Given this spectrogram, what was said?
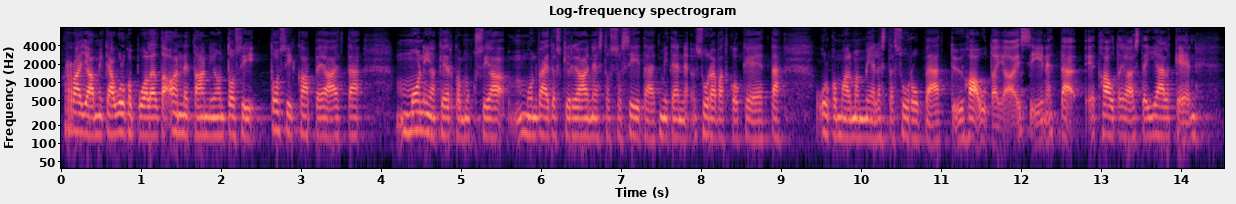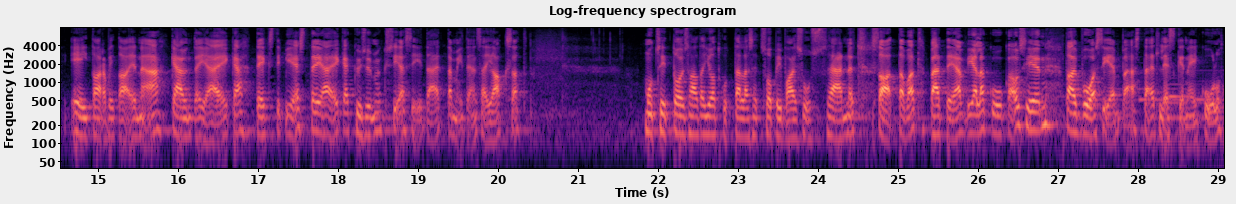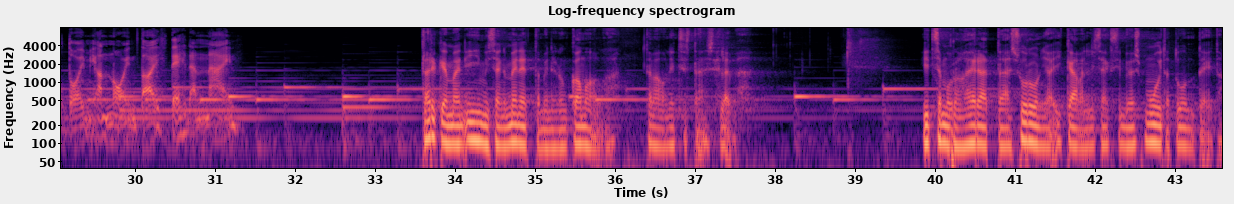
raja, mikä ulkopuolelta annetaan, niin on tosi, tosi kapea, että monia kertomuksia mun väitöskirja-aineistossa siitä, että miten surevat kokee, että ulkomaailman mielestä suru päättyy hautajaisiin, että, että hautajaisten jälkeen ei tarvita enää käyntejä eikä tekstiviestejä eikä kysymyksiä siitä, että miten sä jaksat. Mutta sitten toisaalta jotkut tällaiset sopivaisuussäännöt saattavat päteä vielä kuukausien tai vuosien päästä, että lesken ei kuulu toimia noin tai tehdä näin. Tärkeimmän ihmisen menettäminen on kamalaa. Tämä on itsestään selvää. Itsemurha herättää surun ja ikävän lisäksi myös muita tunteita.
